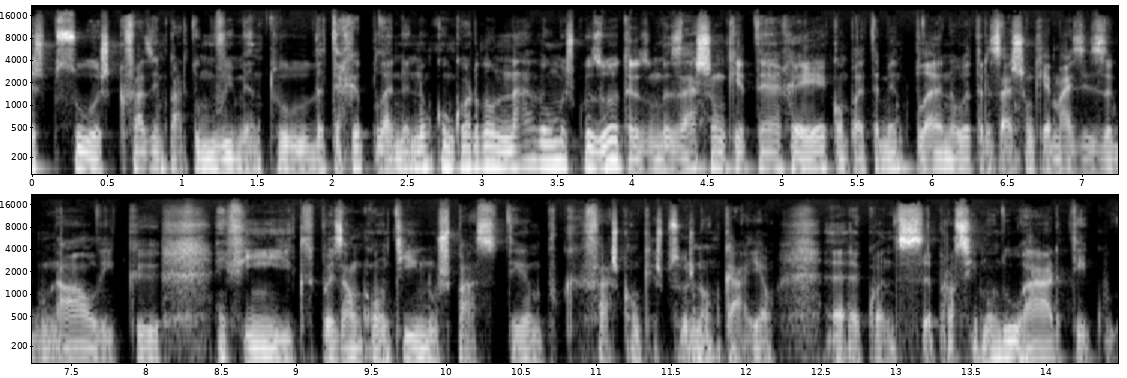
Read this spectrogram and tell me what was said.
as pessoas que fazem parte do movimento da Terra plana não concordam nada umas com as outras. Umas acham que a Terra é completamente plana, outras acham que é mais hexagonal e que, enfim, e que depois há um contínuo espaço-tempo que faz com que as pessoas não caiam uh, quando se aproximam do Ártico,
